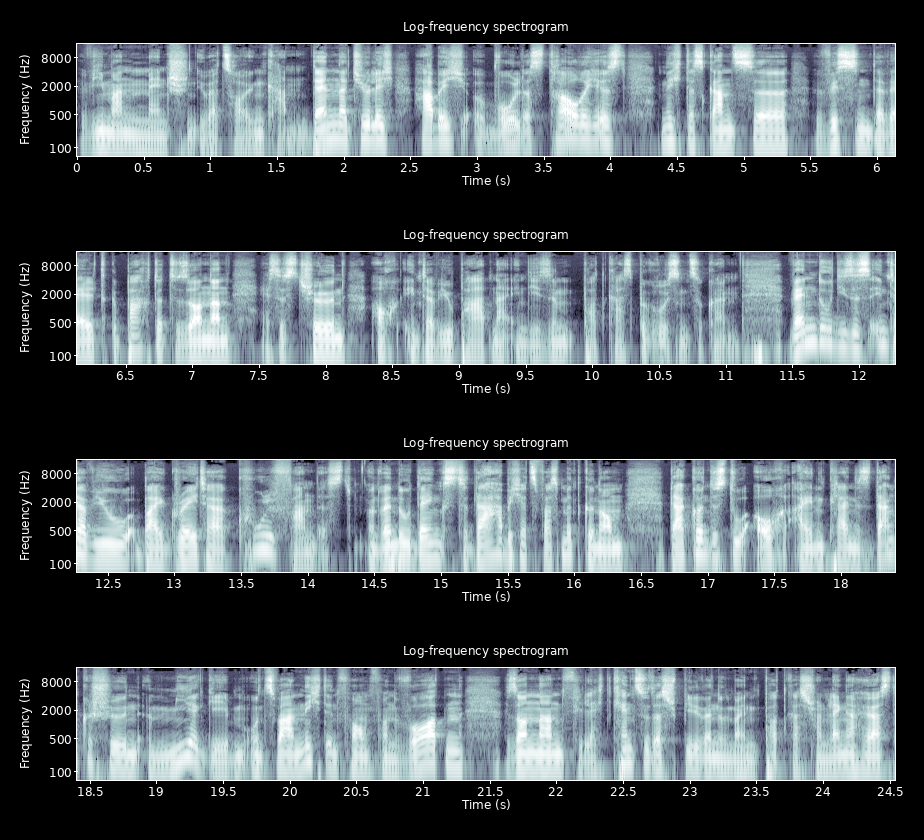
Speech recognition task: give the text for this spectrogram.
wie man Menschen überzeugen kann. Denn natürlich habe ich, obwohl das traurig ist, nicht das ganze Wissen der Welt gepachtet, sondern es ist schön, auch Interviewpartner in diesem Podcast begrüßen zu können. Wenn du dieses Interview bei Greater cool fandest und wenn du denkst, da habe ich jetzt was mitgenommen, da könntest du auch ein kleines Dankeschön mir geben und zwar nicht in Form von Worten, sondern vielleicht kennst du das Spiel, wenn du meinen Podcast schon länger hörst.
